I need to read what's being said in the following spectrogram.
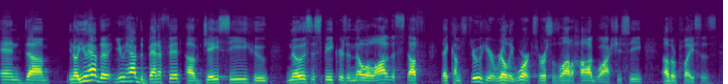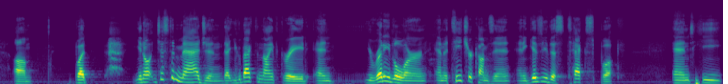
And, um, you know, you have, the, you have the benefit of JC, who knows the speakers and know a lot of the stuff that comes through here really works versus a lot of hogwash you see other places. Um, but, you know, just imagine that you go back to ninth grade and you're ready to learn, and a teacher comes in and he gives you this textbook and he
